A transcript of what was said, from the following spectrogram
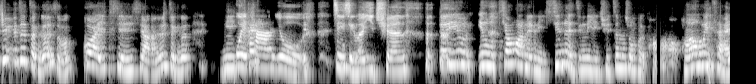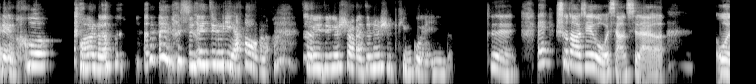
觉得这整个什么怪现象，就整个你为他又 进行了一圈，对，又又消耗了你新的精力去赠送给朋友，朋友为此还得喝，朋友的 时间精力也耗了，所以这个事儿真的是挺诡异的。对，哎，说到这个，我想起来了，我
